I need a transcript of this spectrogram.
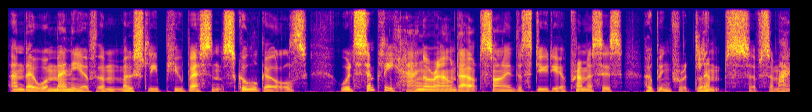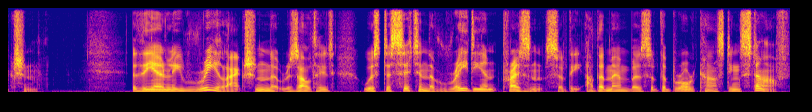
and there were many of them, mostly pubescent schoolgirls, would simply hang around outside the studio premises, hoping for a glimpse of some action. The only real action that resulted was to sit in the radiant presence of the other members of the broadcasting staff,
